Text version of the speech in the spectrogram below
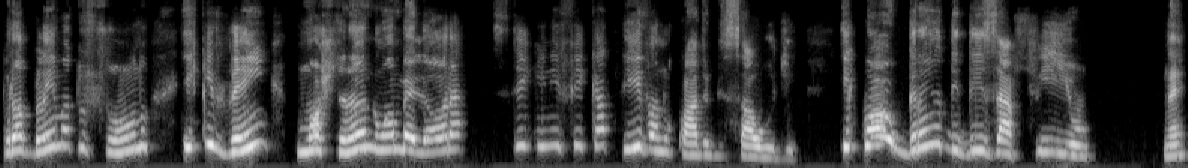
problema do sono e que vem mostrando uma melhora significativa no quadro de saúde. E qual o grande desafio né,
